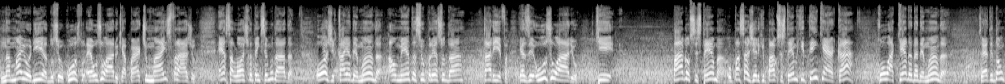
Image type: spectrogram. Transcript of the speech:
na maioria do seu custo, é o usuário, que é a parte mais frágil. Essa lógica tem que ser mudada. Hoje, cai a demanda, aumenta-se o preço da tarifa. Quer dizer, o usuário que paga o sistema, o passageiro que paga o sistema, que tem que arcar com a queda da demanda, certo? Então,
